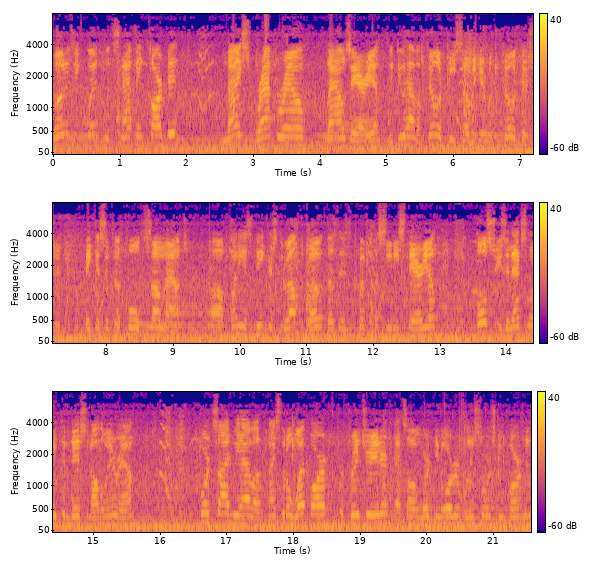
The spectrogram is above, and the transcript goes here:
Boat is equipped with snapping carpet, nice wraparound lounge area. We do have a filler piece over here with a filler cushion, make this into a full sun lounge. Uh, plenty of speakers throughout the boat. This is equipped with a CD stereo Upholstery is in excellent condition all the way around. Port side, we have a nice little wet bar refrigerator. That's all in working order. Little storage compartment.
